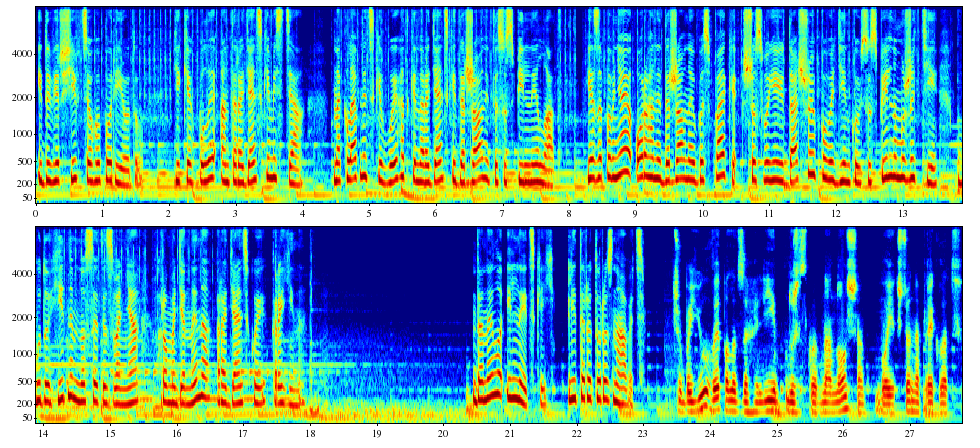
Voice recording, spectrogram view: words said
і до віршів цього періоду, в яких були антирадянські місця, наклепницькі вигадки на радянський державний та суспільний лад. Я запевняю органи державної безпеки, що своєю дальшою поведінкою в суспільному житті буду гідним носити звання громадянина радянської країни. Данило Ільницький, літературознавець. Чубаю випала взагалі дуже складна ноша. Бо якщо, наприклад,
